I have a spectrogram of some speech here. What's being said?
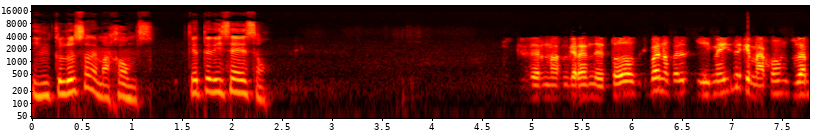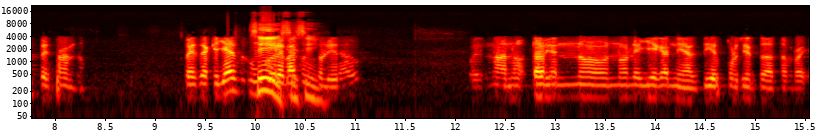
incluso de Mahomes. ¿Qué te dice eso? Ser más grande de todos. Bueno, pero y me dice que Mahomes va empezando. Pese a que ya es un sí, consolidado, pues no, no, todavía no, no le llega ni al 10% de Tom Brady.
